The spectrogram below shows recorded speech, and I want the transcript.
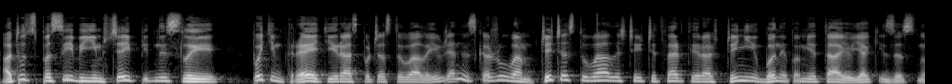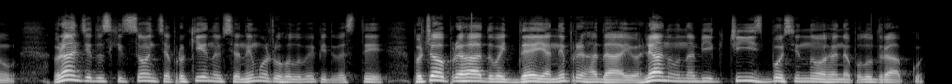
а тут спасибі їм ще й піднесли. Потім третій раз почастували, і вже не скажу вам, чи частували ще й четвертий раз, чи ні, бо не пам'ятаю, як і заснув. Вранці до схід сонця прокинувся, не можу голови підвести. Почав пригадувати, де я, не пригадаю. Глянув на бік, чиїсь босі ноги на полудрабку.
